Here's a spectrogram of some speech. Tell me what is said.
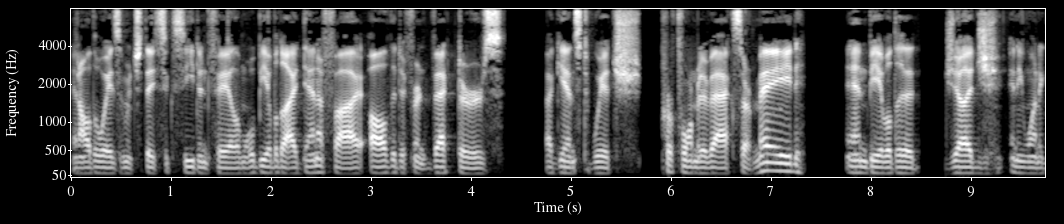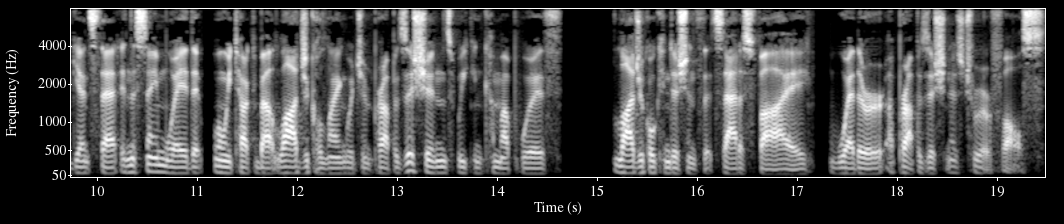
and all the ways in which they succeed and fail. And we'll be able to identify all the different vectors against which performative acts are made and be able to judge anyone against that in the same way that when we talked about logical language and propositions, we can come up with logical conditions that satisfy whether a proposition is true or false.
